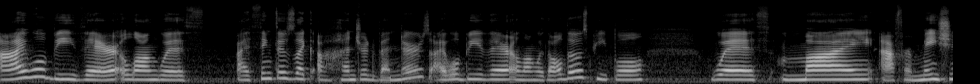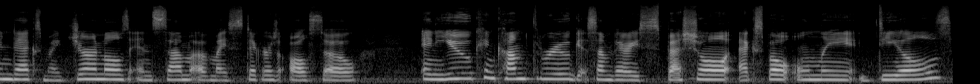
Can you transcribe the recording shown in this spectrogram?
I will be there along with, I think there's like a hundred vendors. I will be there along with all those people with my affirmation decks, my journals, and some of my stickers also and you can come through, get some very special expo only deals,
